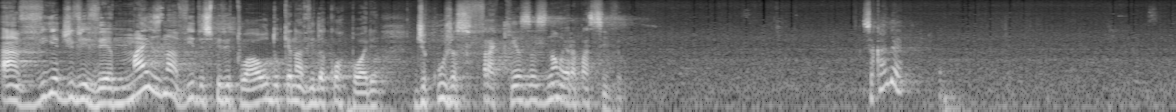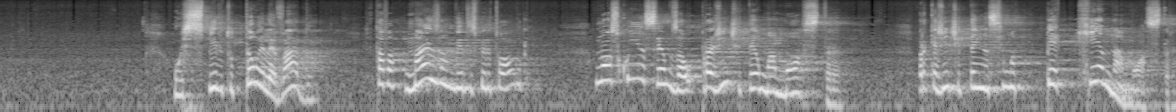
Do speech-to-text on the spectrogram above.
havia de viver mais na vida espiritual do que na vida corpórea, de cujas fraquezas não era passível. Isso é Kardec. O espírito tão elevado estava mais na vida espiritual do que nós conhecemos. Para a gente ter uma amostra, para que a gente tenha assim uma pequena amostra.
